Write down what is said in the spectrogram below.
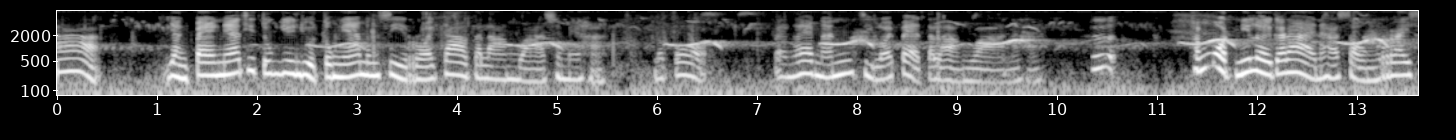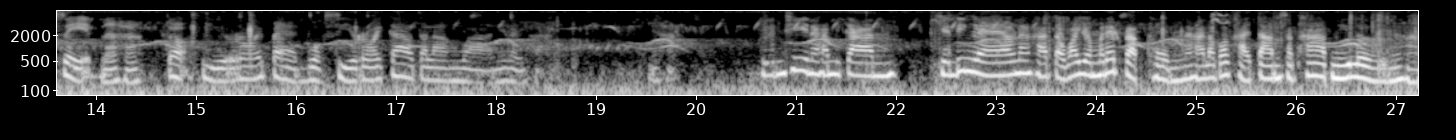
ถ้าอย่างแปลงเนี้ยที่ตุ๊กยืนอยู่ตรงเนี้ยมัน 409 ตารางวาใช่ไหมคะแล้วก็แปลงแรกนั้น 408 ตารางวานะคะคือทั้งหมดนี้เลยก็ได้นะคะ2ไร่เศษนะคะก็ 408 บวก 409 ตารางวา นี่เลยค่ะนี่ค่ะพื้นที่นะคะมีการเคลียร์ลิ่งแล้วนะคะ แต่ว่ายังไม่ได้ปรับถมนะคะ แล้วก็ขายตามสภาพนี้เลยนะคะ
